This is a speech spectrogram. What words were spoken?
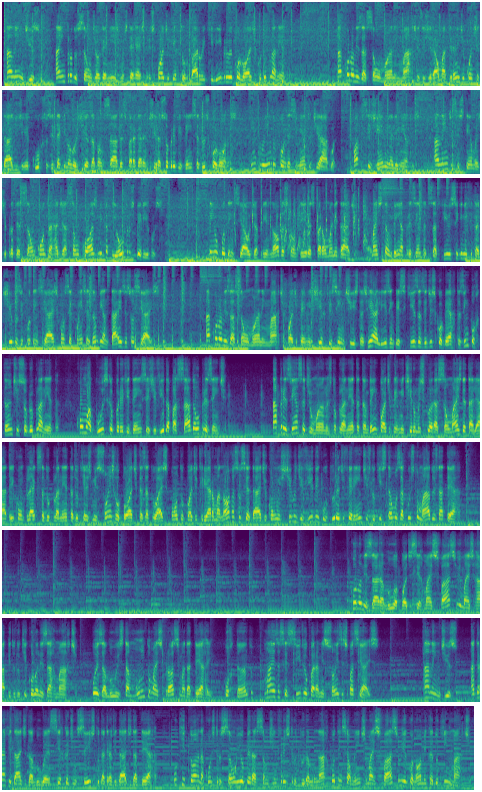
Além disso, a introdução de organismos terrestres pode perturbar o equilíbrio ecológico do planeta. A colonização humana em Marte exigirá uma grande quantidade de recursos e tecnologias avançadas para garantir a sobrevivência dos colonos, incluindo o fornecimento de água, oxigênio e alimentos, além de sistemas de proteção contra a radiação cósmica e outros perigos. Tem o potencial de abrir novas fronteiras para a humanidade, mas também apresenta desafios significativos e potenciais consequências ambientais e sociais. A colonização humana em Marte pode permitir que os cientistas realizem pesquisas e descobertas importantes sobre o planeta, como a busca por evidências de vida passada ou presente. A presença de humanos no planeta também pode permitir uma exploração mais detalhada e complexa do planeta do que as missões robóticas atuais. Pode criar uma nova sociedade com um estilo de vida e cultura diferentes do que estamos acostumados na Terra. Colonizar a Lua pode ser mais fácil e mais rápido do que colonizar Marte, pois a Lua está muito mais próxima da Terra e, portanto, mais acessível para missões espaciais. Além disso, a gravidade da Lua é cerca de um sexto da gravidade da Terra, o que torna a construção e operação de infraestrutura lunar potencialmente mais fácil e econômica do que em Marte.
